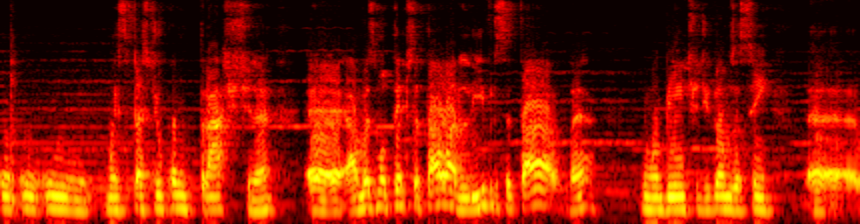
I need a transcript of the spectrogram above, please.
um, um, uma espécie de um contraste, né? É, ao mesmo tempo você está ao ar livre, você está né, em um ambiente, digamos assim, é,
